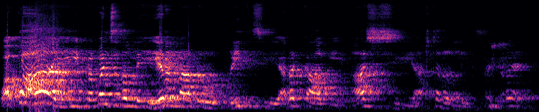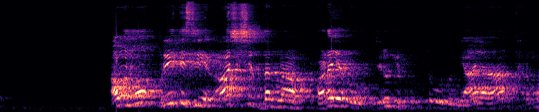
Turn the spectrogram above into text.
ಒಬ್ಬ ಈ ಪ್ರಪಂಚದಲ್ಲಿ ಏನನ್ನಾದರೂ ಪ್ರೀತಿಸಿ ಅದಕ್ಕಾಗಿ ಆಶಿಸಿ ಅಷ್ಟರಲ್ಲಿ ಸತ್ತರೆ. ಅವನು ಪ್ರೀತಿಸಿ ಆಶಿಸಿದ್ದನ್ನ ಪಡೆಯಲು ತಿರುಗಿ ಹುಟ್ಟುವುದು ನ್ಯಾಯ ಧರ್ಮ.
